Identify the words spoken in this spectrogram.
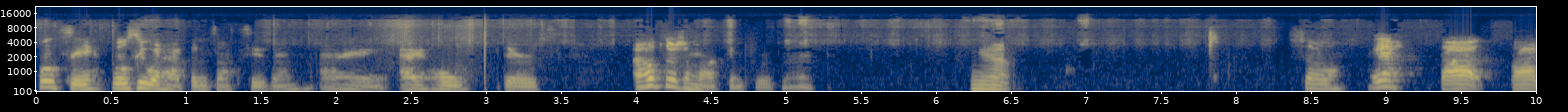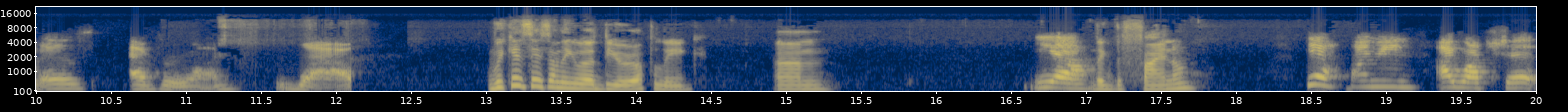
We'll see. We'll see what happens next season. I I hope there's I hope there's a marked improvement. Yeah. So yeah, that that is everyone. Wow. We can say something about the Europa League. Um Yeah, like the final. yeah. I mean, I watched it.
